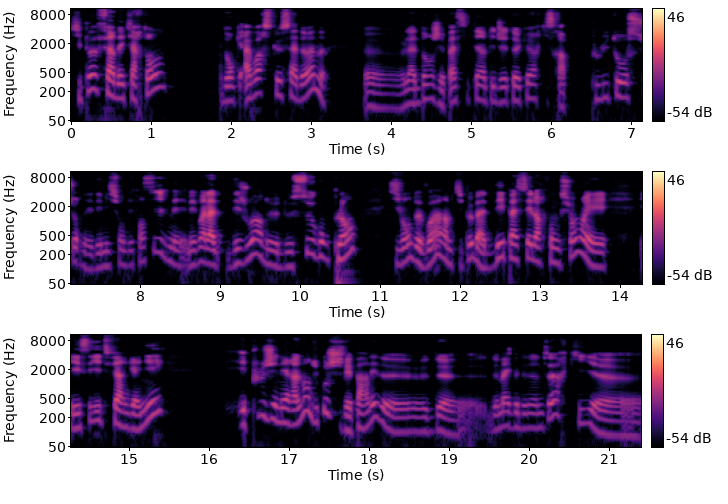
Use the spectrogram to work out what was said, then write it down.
qui peuvent faire des cartons. Donc, à voir ce que ça donne. Euh, là-dedans, j'ai pas cité un PJ Tucker qui sera plutôt sur des, missions défensives, mais, mais, voilà, des joueurs de, second plan qui vont devoir un petit peu bah, dépasser leurs fonctions et, essayer de faire gagner. Et plus généralement, du coup, je vais parler de, Mike Budenhunter qui, euh,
